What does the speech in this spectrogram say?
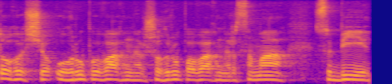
того, що у групи Вагнер, що група Вагнер сама собі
